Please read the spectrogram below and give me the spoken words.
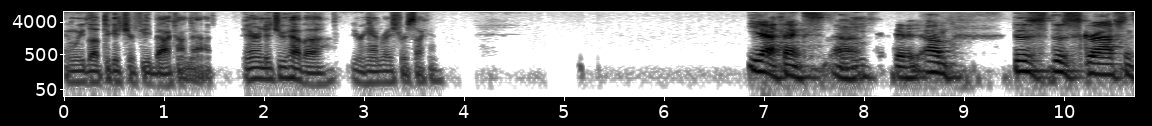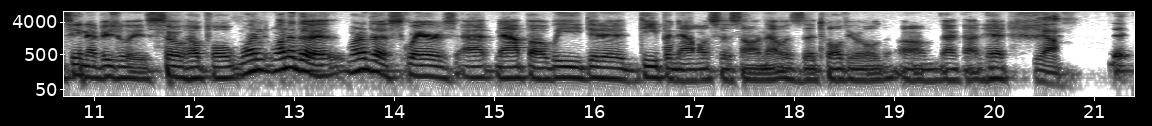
and we'd love to get your feedback on that. Aaron did you have a your hand raised for a second Yeah, thanks, uh, Mhm. David. Um, those those graphs and seeing that visually is so helpful. One one of the one of the squares at Napa, we did a deep analysis on. That was the 12 year old um, that got hit. yeah That,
